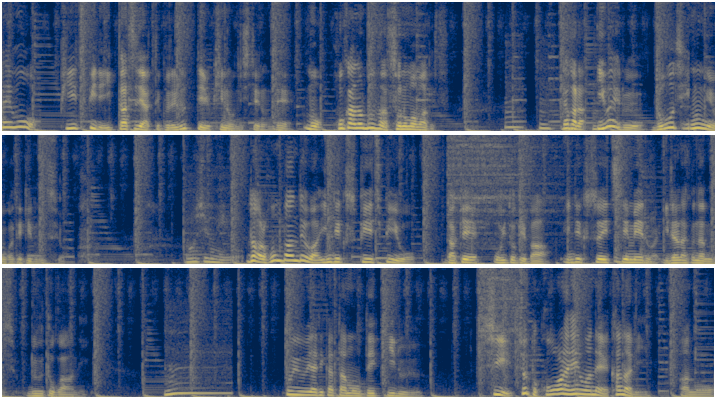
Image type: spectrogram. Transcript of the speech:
れを PHP で一括でやってくれるっていう機能にしてるんでもう他の部分はそのままです。だからいわゆる同時運用ができるんですよ。同時運用だから本番ではインデックス PHP をだけ置いとけばインデックス HTML はいらなくなるんですよルート側に。というやり方もできるしちょっとここら辺はねかなりあの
